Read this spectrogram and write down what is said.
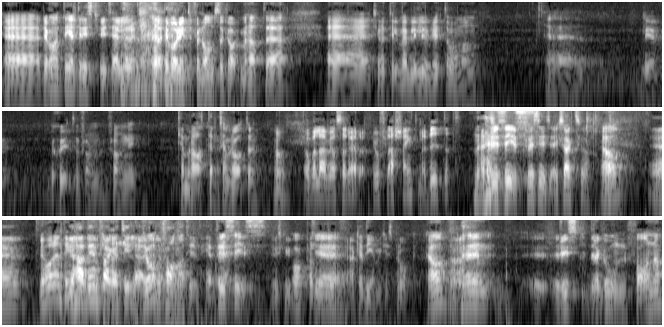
eh, det var inte helt riskfritt heller. det var det inte för någon såklart men att eh, det eh, kunde till och med bli lurigt då om man eh, blev beskjuten från, från kamrater. kamrater. Ja. ja, vad lär vi oss av det då? Jo, flasha inte med bitet. Nej, precis, precis, exakt så. Ja. Eh, vi har en till. Vi hade en flagga till här, ja, eller fana till. Heter precis. Det. Vi ska och, prata lite eh, akademikerspråk. Ja, det här är en eh, rysk dragonfana.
